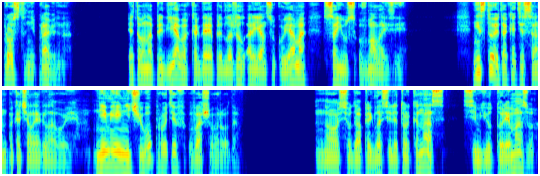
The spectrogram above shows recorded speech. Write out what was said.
просто неправильно. Это он о предъявах, когда я предложил Альянсу Куяма союз в Малайзии. «Не стоит, Акэти-сан», — покачал я головой. «Не имею ничего против вашего рода». Но сюда пригласили только нас, семью Торемазу.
